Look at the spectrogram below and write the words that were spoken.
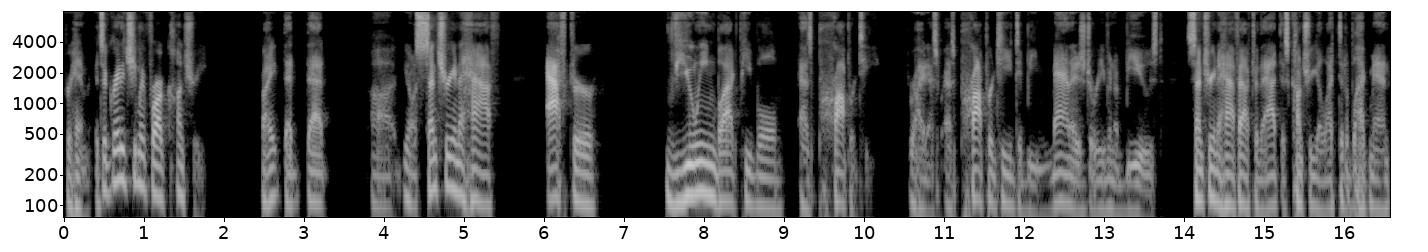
for him. It's a great achievement for our country, right? That, that, uh, you know, a century and a half after viewing black people as property, right? As, as property to be managed or even abused. Century and a half after that, this country elected a black man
